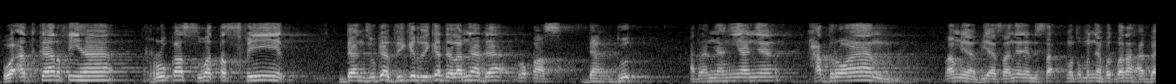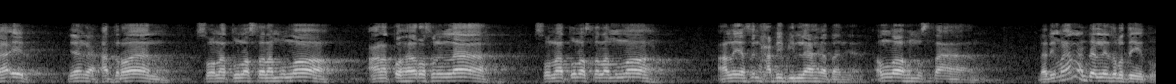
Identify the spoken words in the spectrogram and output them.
Wa adkar fiha ruqas wa tasfiq dan juga zikir-zikir dalamnya ada ruqas, dangdut, ada nyanyiannya, hadroan. Paham ya? Biasanya yang untuk menyambut para habaib, ya enggak? Hadroan, salatullah salamullah ala toha Rasulillah Salatullah salamullah ala yasin habibillah katanya. Allahumma musta'an. Dari mana dalil seperti itu?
